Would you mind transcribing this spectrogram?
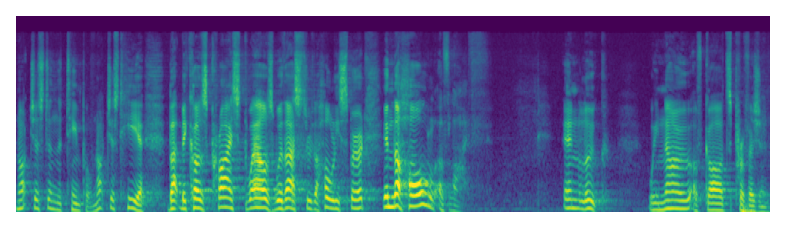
not just in the temple, not just here, but because Christ dwells with us through the Holy Spirit in the whole of life. In Luke, we know of God's provision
